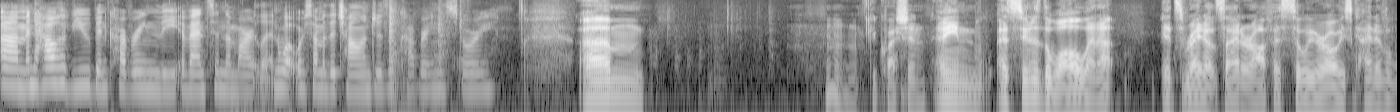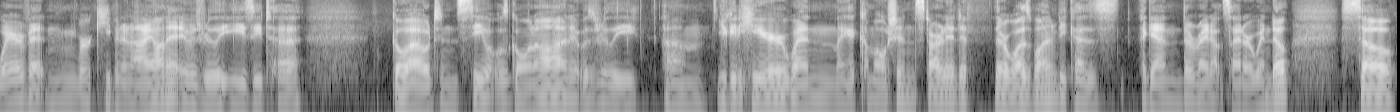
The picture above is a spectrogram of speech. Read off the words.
Um, and how have you been covering the events in the Martlet, and what were some of the challenges of covering the story? Um, hmm, good question. I mean, as soon as the wall went up, it's right outside our office, so we were always kind of aware of it, and we're keeping an eye on it. It was really easy to go out and see what was going on. It was really um, you could hear when like a commotion started if there was one because again they're right outside our window. So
